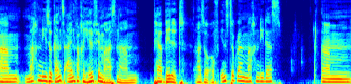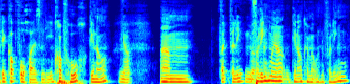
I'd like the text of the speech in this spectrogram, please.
ähm, machen die so ganz einfache Hilfemaßnahmen per Bild. Also auf Instagram machen die das. Ähm, okay, Kopf hoch heißen die. Kopf hoch, genau. Ja. Ähm, Ver verlinken wir. verlinken wir ja, genau, können wir unten verlinken.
